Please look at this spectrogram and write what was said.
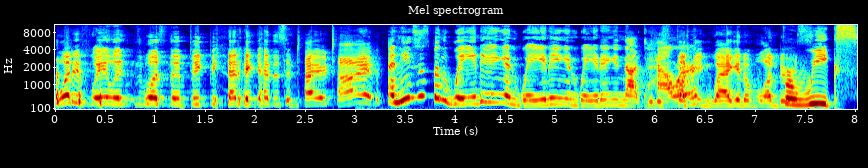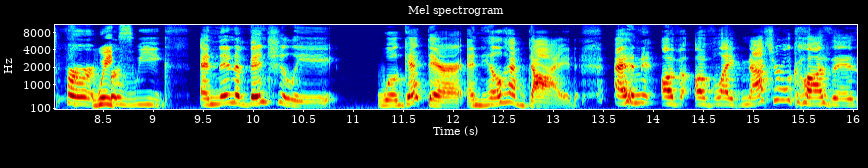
What if Wayland was the big beheading guy this entire time? And he's just been waiting and waiting and waiting in that With his tower fucking wagon of wonders. for weeks. for Weeks. for weeks. And then eventually we'll get there and he'll have died. And of of like natural causes.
